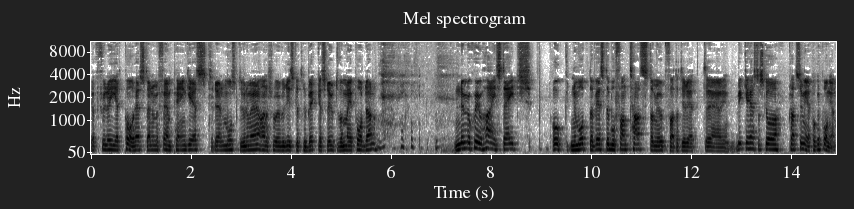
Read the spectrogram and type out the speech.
jag fyller i ett par hästar. Nummer 5 Paying Guest, den måste du med annars tror jag risk att Rebecca slutar vara med i podden. nummer 7 High Stage och nummer 8 Västerbo Fantast om jag uppfattat det rätt. Eh, vilka hästar ska platsa med på kupongen?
